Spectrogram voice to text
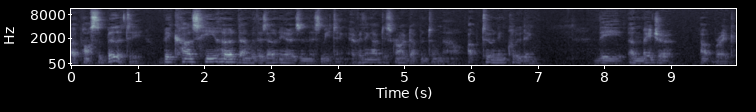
a possibility because he heard them with his own ears in this meeting. Everything I've described up until now, up to and including the a major outbreak,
